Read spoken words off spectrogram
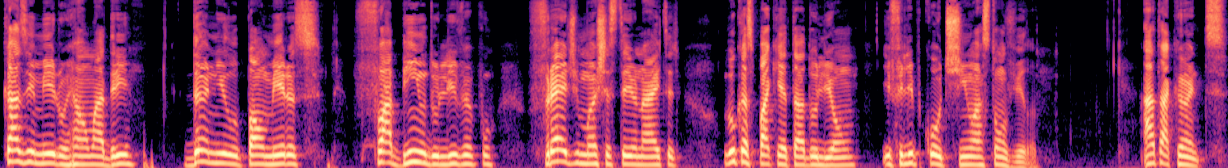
Casemiro, Real Madrid, Danilo, Palmeiras, Fabinho do Liverpool, Fred, Manchester United, Lucas Paquetá do Lyon e Felipe Coutinho, Aston Villa. Atacantes:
